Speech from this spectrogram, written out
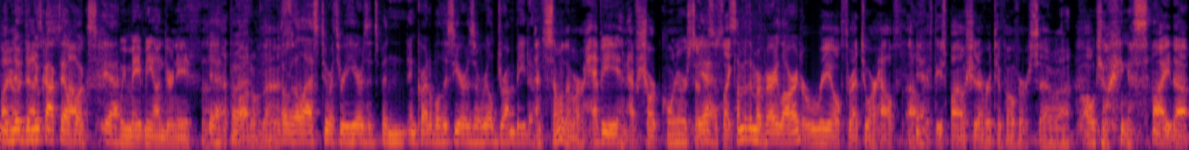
uh, the new- the new cocktail Um, books, yeah. we may be underneath uh, yeah, at the uh, bottom of those. Over the last two or three years, it's been incredible. This year is a real drumbeat. Of, and some of them are heavy and have sharp corners. So yeah, this is like some of them are very large. a real threat to our health um, Yeah. if these piles should ever tip over. So, uh, all joking aside, uh,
